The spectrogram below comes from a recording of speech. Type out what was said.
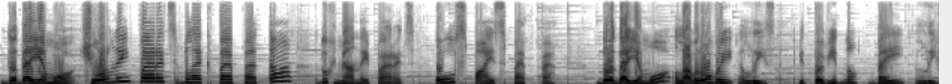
Додаємо чорний перець black pepper та духмяний перець allspice pepper. Додаємо лавровий лист, відповідно leaf.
